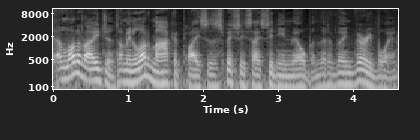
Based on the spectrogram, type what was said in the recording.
a lot of agents, I mean, a lot of marketplaces, especially say Sydney and Melbourne, that have been very buoyant.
